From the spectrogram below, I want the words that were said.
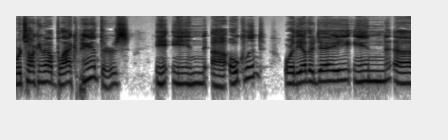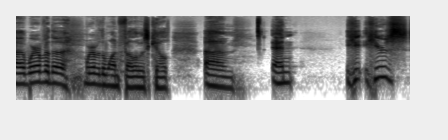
we're talking about Black Panthers in, in uh, Oakland, or the other day in uh, wherever the wherever the one fellow was killed. Um, and he, here's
